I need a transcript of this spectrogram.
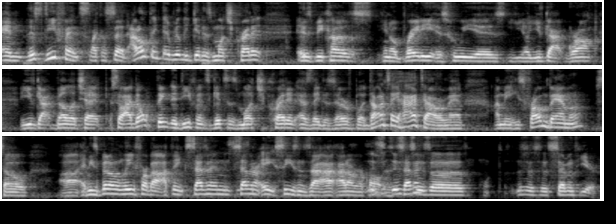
and this defense, like I said, I don't think they really get as much credit is because you know Brady is who he is. You know, you've got Gronk, you've got Belichick, so I don't think the defense gets as much credit as they deserve. But Dont'a Hightower, man, I mean, he's from Bama, so. Uh, and he's been on the league for about I think seven, seven or eight seasons. I, I don't recall. This, this is uh, this is his seventh year,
